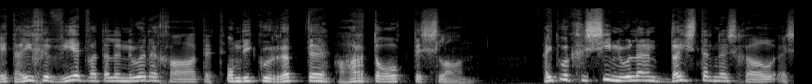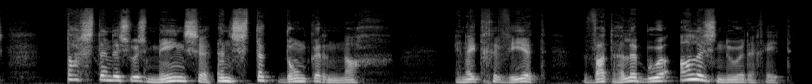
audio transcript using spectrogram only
het hy geweet wat hulle nodig gehad het om die korrupte harte hok te slaan. Hy het ook gesien hoe hulle in duisternis gehul is, tastende soos mense in stik donker nag. En hy het geweet wat hulle bo alles nodig het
